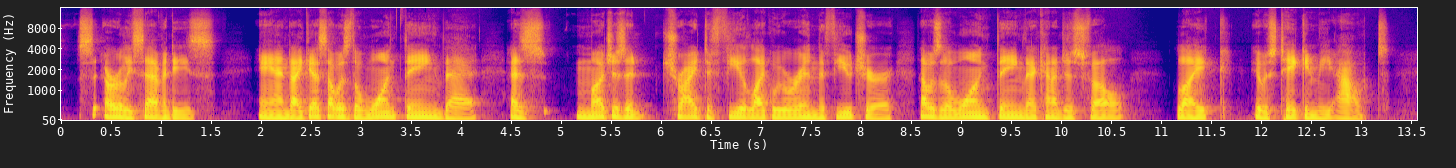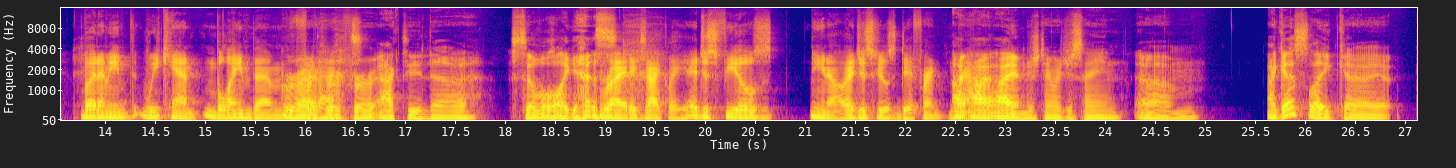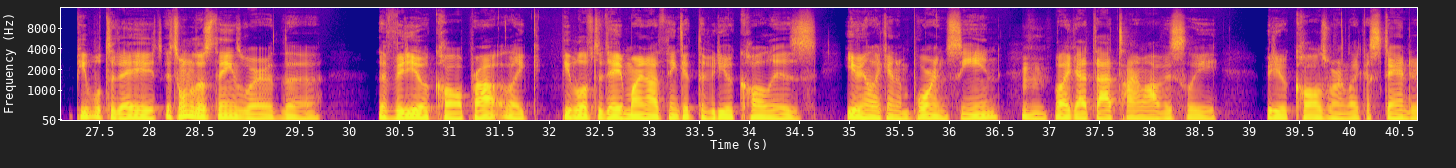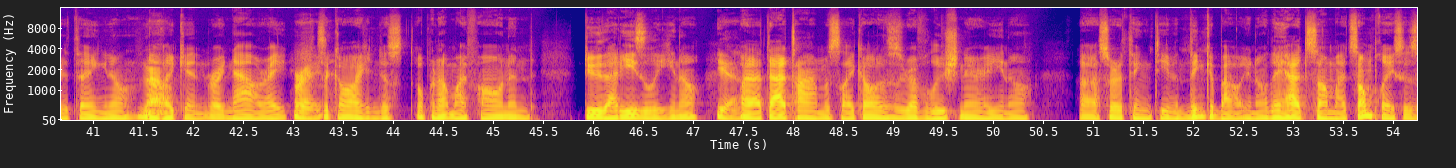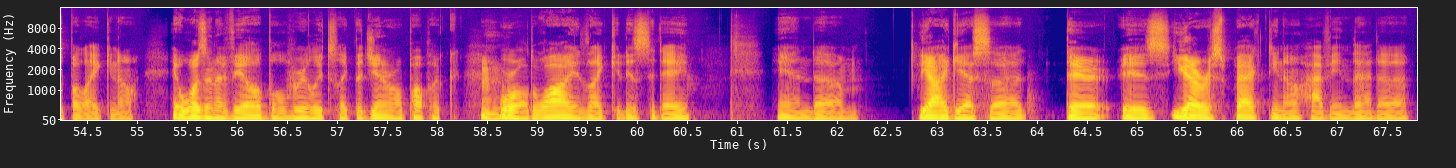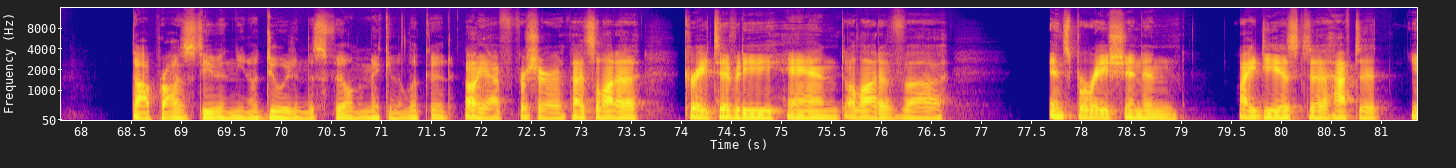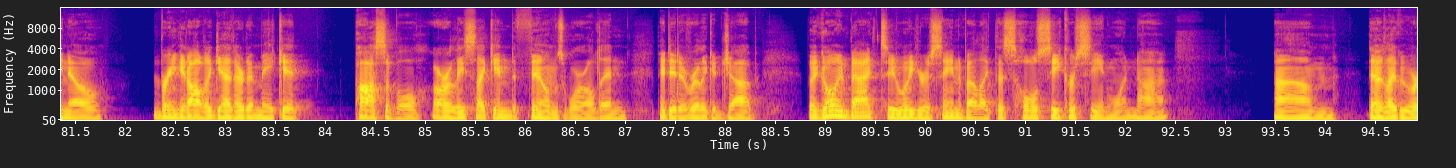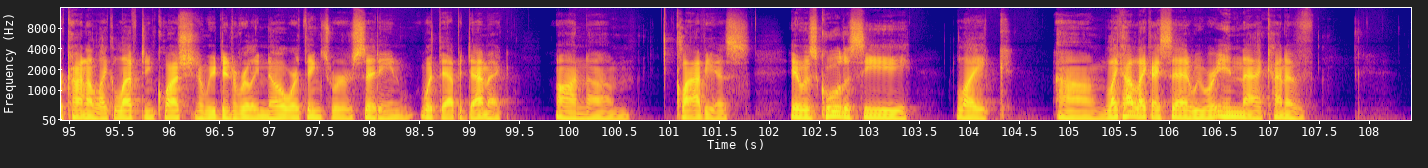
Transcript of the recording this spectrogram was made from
early 70s and i guess that was the one thing that as much as it tried to feel like we were in the future that was the one thing that kind of just felt like it was taking me out but i mean we can't blame them right. for For, that for, acted uh, civil, I guess. right exactly it just feels you know it just feels different I. I I understand what you're saying. Um, I guess like uh, people today, it's, it's one of those things where the the video call pro like people of today might not think that the video call is even like an important scene. Mhm. But, like at that time, obviously, video calls weren't like a standard thing. You know, not No. like in right now, right? right It's like oh, I can just open up my phone and do that easily. You know. yeah But at that time, it's like, oh, this is revolutionary, you know, uh, sort of thing to even think about. You know, they had some at some places, but like, you know, it wasn't available really to like the general public Mhm. worldwide like it is today. And um, yeah, I guess uh, there is you gotta respect, you know, having that uh, thought process to even you know do it in this film and making it look good. Oh yeah, for sure. That's a lot of creativity and a lot of uh, inspiration and ideas to have to, you know, bring it all together to make it possible, or at least like in the film's world. And they did a really good job. But going back to what you were saying about like this whole secrecy and whatnot, um, that like we were kind of like left in question and we didn't really know where things were sitting with the epidemic on um Clavius. It was cool to see like um like how like I said, we were in that kind of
